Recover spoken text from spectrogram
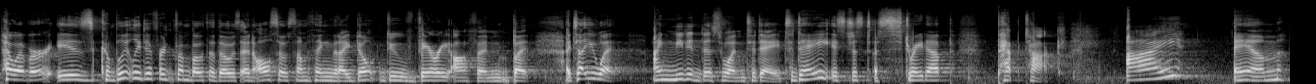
however, is completely different from both of those and also something that I don't do very often. But I tell you what, I needed this one today. Today is just a straight up pep talk. I am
